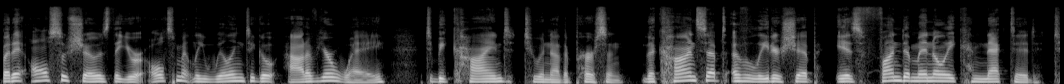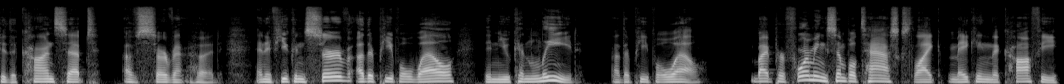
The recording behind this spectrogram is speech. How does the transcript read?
but it also shows that you're ultimately willing to go out of your way to be kind to another person. The concept of leadership is fundamentally connected to the concept of servanthood. And if you can serve other people well, then you can lead other people well. By performing simple tasks like making the coffee,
